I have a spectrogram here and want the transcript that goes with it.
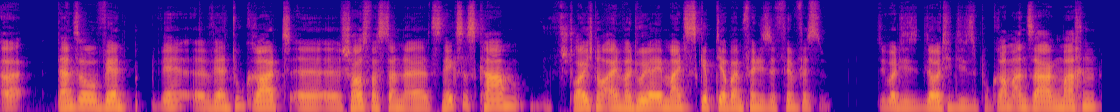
Äh, dann so, während, äh, während du gerade äh, schaust, was dann als nächstes kam, streue ich noch ein, weil du ja eben meintest, es gibt ja beim Fantasy Filmfest über die Leute, die diese Programmansagen machen.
